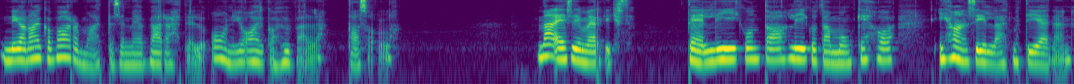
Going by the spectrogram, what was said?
niin on aika varma, että se meidän värähtely on jo aika hyvällä tasolla. Mä esimerkiksi teen liikuntaa, liikutan mun kehoa ihan sillä, että mä tiedän,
